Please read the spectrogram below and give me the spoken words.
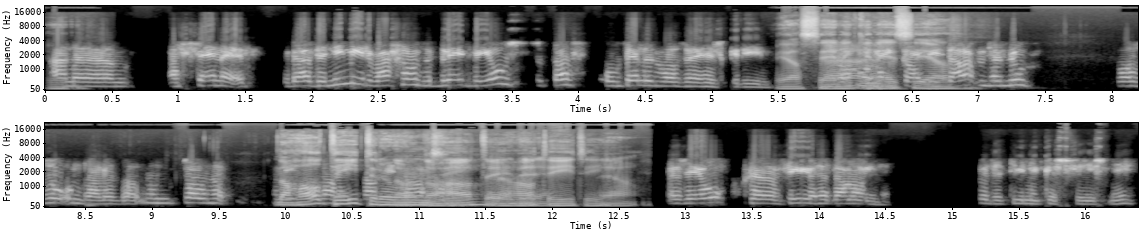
En ehm scène, we hadden niet meer weggaan, ze blijft bij ons, tot ons Ellen was ingeschreven. Ja, scène Ah. En is, ja. kandidaten genoeg was ook het dat. Nog altijd trouwens. Nog altijd, Nog altijd, ja. Er zijn ook eh, veel gedaan voor de Tinekesfeest, nee.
